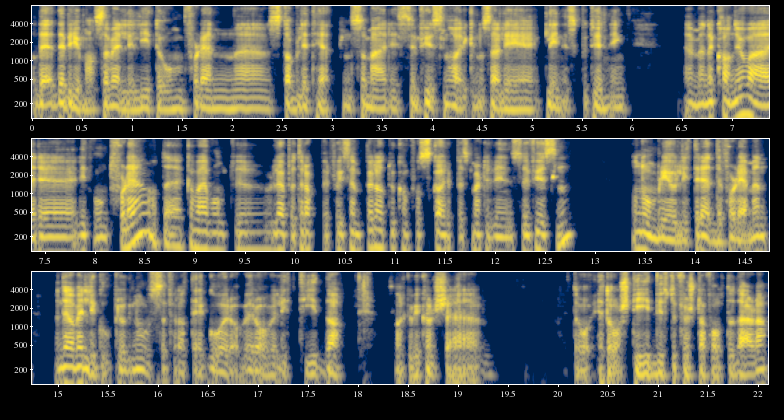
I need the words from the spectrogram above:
Og det, det, bryr man seg veldig lite om, for den stabiliteten som er i symfysen har ikke noe særlig klinisk betydning. Men det kan jo være litt vondt for det, at det kan være vondt å løpe trapper f.eks., at du kan få skarpe smerter i symfysen. Og noen blir jo litt redde for det, men, men det har veldig god prognose for at det går over over litt tid. da. Snakker vi kanskje et, år, et års tid, hvis du først har fått det der, da.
